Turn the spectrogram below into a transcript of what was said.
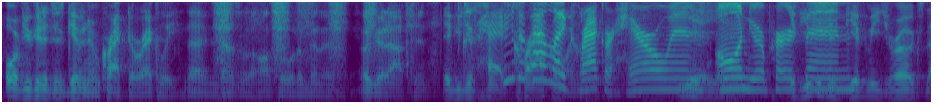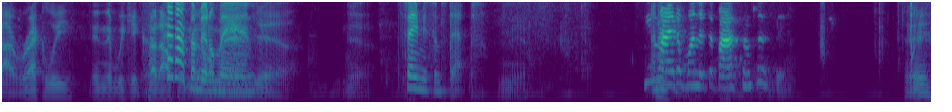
Or if you could have just given him crack directly, that, that would also would have been a, a good option. If you just had, Do you just have like crack you. or heroin Yeah, yeah. on your person? If person? you could just give me drugs directly, and then we could cut out cut the out the middleman. middleman. Yeah, yeah. Save me some steps. Yeah. You might have wanted to buy some pussy. Hey,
